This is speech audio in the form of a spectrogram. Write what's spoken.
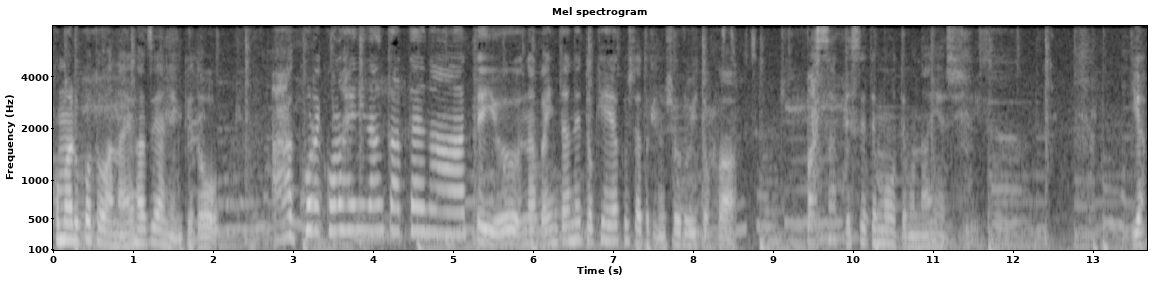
困ることはないはずやねんけどああこれこの辺に何かあったよなーっていうなんかインターネット契約した時の書類とかバッサって捨ててもうてもなんやし。いや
